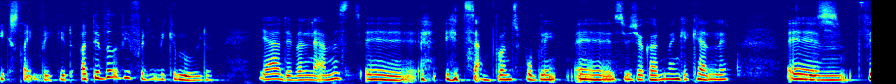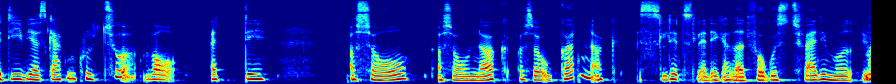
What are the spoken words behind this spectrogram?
ekstremt vigtigt. Og det ved vi, fordi vi kan måle det. Ja, det er vel nærmest øh, et samfundsproblem, øh, synes jeg godt, man kan kalde det. Øh, Yes. Fordi vi har skabt en kultur, hvor at det at sove, og sove nok, og sove godt nok, slet, slet ikke har været et fokus. Tværtimod, jo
